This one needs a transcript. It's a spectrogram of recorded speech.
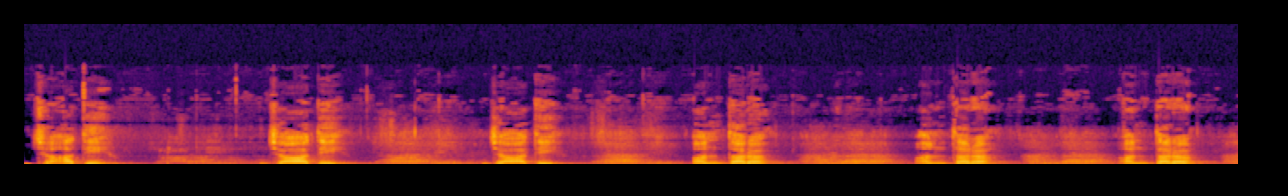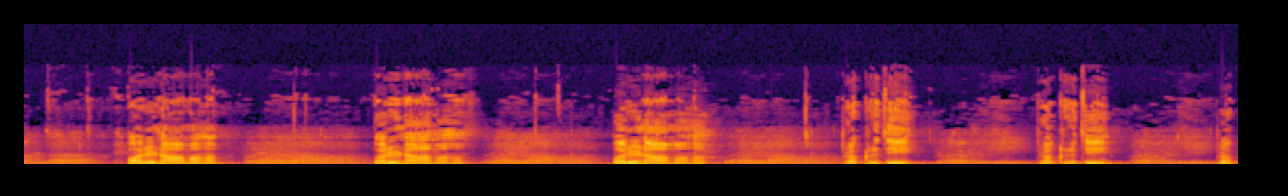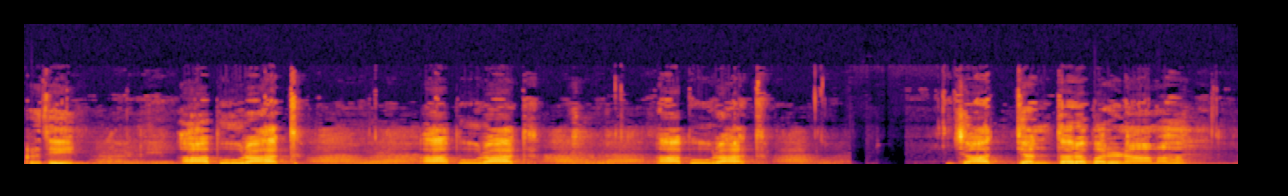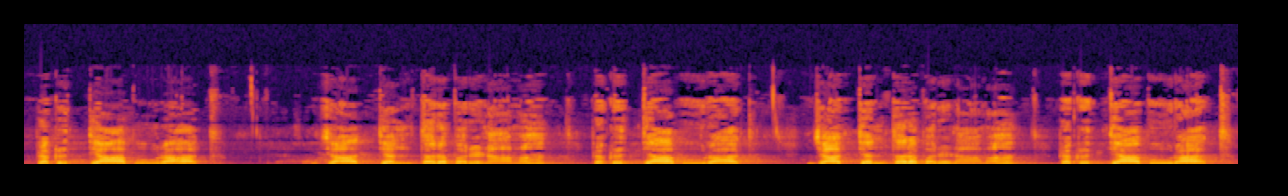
जाति जाति जाति अंतर अंतर अंतर परिणाम परिणाम परिणाम प्रकृति प्रकृति प्रकृति आपूरात आपूरात। आपूरात। जात्यंतर परिणाम प्रकृत्यापूरात। जात्यंतर परिणाम प्रकृत्यापूरात। जात्यंतर परिणाम प्रकृत्यापूरात।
